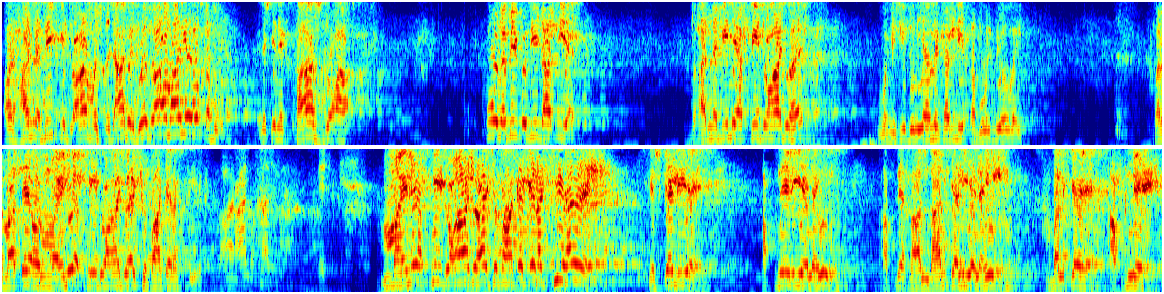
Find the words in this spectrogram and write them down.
اور ہر نبی کی دعا مستجاب ہے جو دعا مانگے وہ قبول لیکن ایک خاص دعا وہ نبی کو دی جاتی ہے۔ تو ہر نبی نے اپنی دعا جو ہے وہ اسی دنیا میں کر لی قبول بھی ہو گئی۔ فرماتے اور میں نے اپنی دعا جو ہے چھپا کے رکھتی ہے۔ میں نے اپنی دعا جو ہے چھپا کر کے رکھی ہے۔ کس کے لیے؟ اپنے لیے نہیں، اپنے خاندان کے لیے نہیں، بلکہ اپنے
